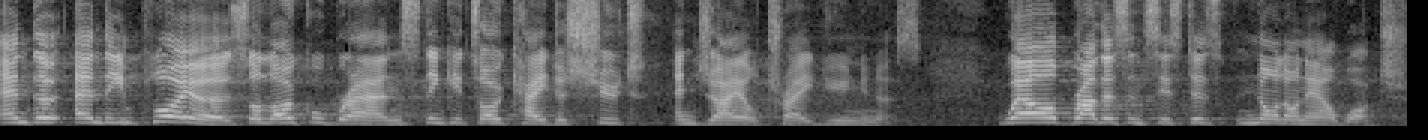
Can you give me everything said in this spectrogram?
and the, and the employers, the local brands, think it's okay to shoot and jail trade unionists. Well, brothers and sisters, not on our watch.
